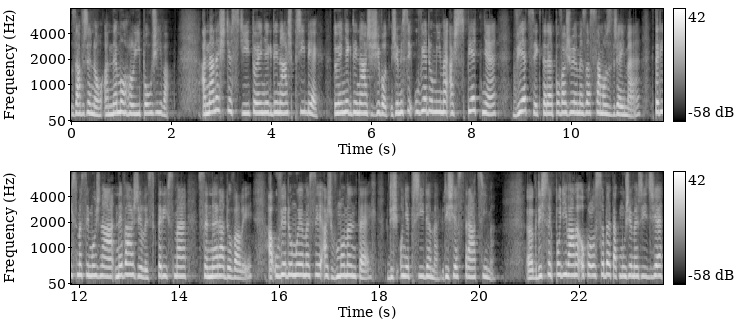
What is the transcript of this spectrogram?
zavřenou a nemohl ji používat. A na neštěstí to je někdy náš příběh. To je někdy náš život, že my si uvědomíme až zpětně věci, které považujeme za samozřejmé, kterých jsme si možná nevážili, z kterých jsme se neradovali a uvědomujeme si až v momentech, když o ně přijdeme, když je ztrácíme. Eh, když se podíváme okolo sebe, tak můžeme říct, že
